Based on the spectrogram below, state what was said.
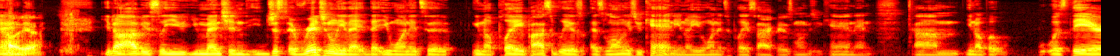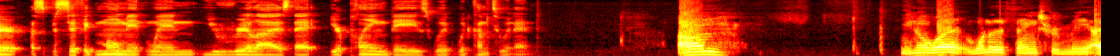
Oh and, yeah. You know, obviously you, you mentioned just originally that, that you wanted to, you know, play possibly as, as long as you can, you know, you wanted to play soccer as long as you can. And, um, you know, but was there a specific moment when you realized that your playing days would, would come to an end? Um, you know what? One of the things for me, I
